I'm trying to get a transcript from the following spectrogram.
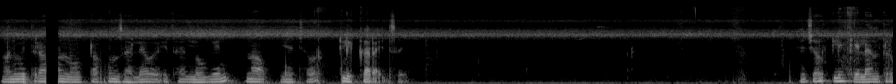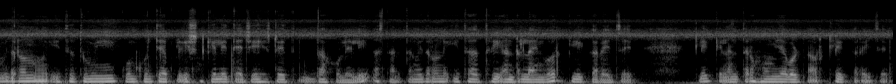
आणि मित्रांनो टाकून झाल्यावर इथं लॉग इन नाव याच्यावर क्लिक करायचं आहे याच्यावर क्लिक केल्यानंतर मित्रांनो इथं तुम्ही कोणकोणते ॲप्लिकेशन केले त्याची हिस्ट्री दाखवलेली असणार. तर मित्रांनो इथं थ्री अंडरलाईनवर क्लिक करायचं आहे क्लिक केल्यानंतर होम या बटनावर क्लिक करायचं आहे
